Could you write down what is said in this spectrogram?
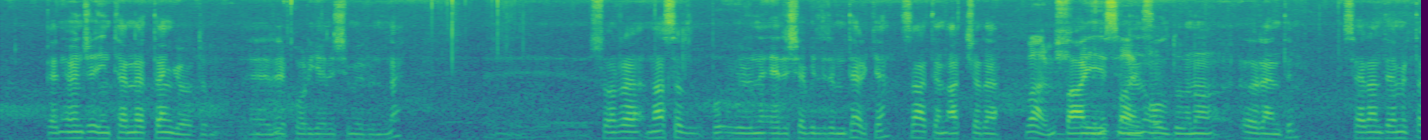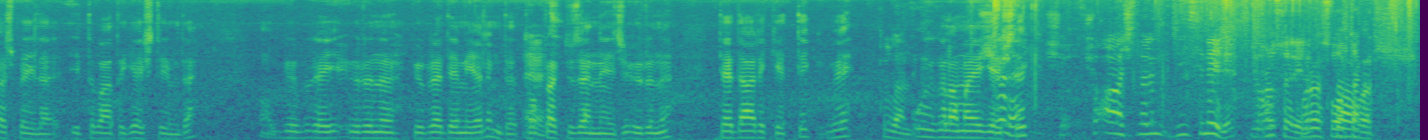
ben önce internetten gördüm e, rekor gelişim ürününü. Sonra nasıl bu ürüne erişebilirim derken zaten Atça'da varmış. bayisinin olduğunu öğrendim. Serhan Demirtaş Bey ile irtibatı geçtiğimde o gübre ürünü, gübre demeyelim de toprak Evet. düzenleyici ürünü tedarik ettik ve kullandık. uygulamaya Şöyle, geçtik. şu, şu ağaçların cinsi neydi? Bir onu söyleyelim. Prostover, Portak-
